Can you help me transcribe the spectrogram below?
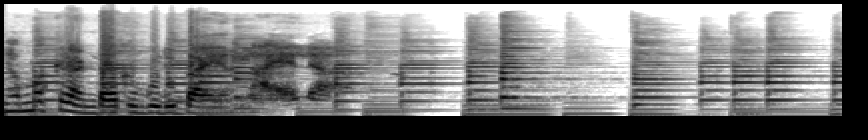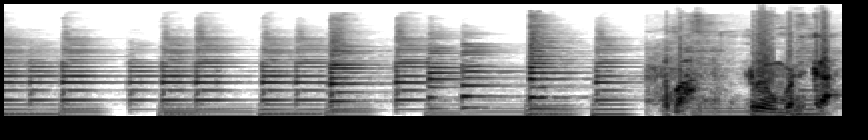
ഞമ്മക്ക് രണ്ടാക്കും കൂടി വയറിലായല്ല റൂം എടുക്കാം.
